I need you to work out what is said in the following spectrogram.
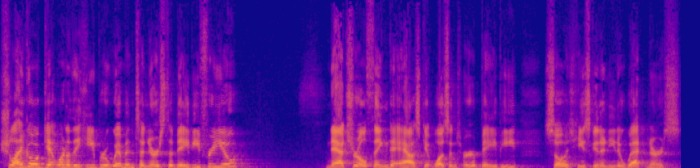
Shall I go get one of the Hebrew women to nurse the baby for you? Natural thing to ask. It wasn't her baby, so he's going to need a wet nurse.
